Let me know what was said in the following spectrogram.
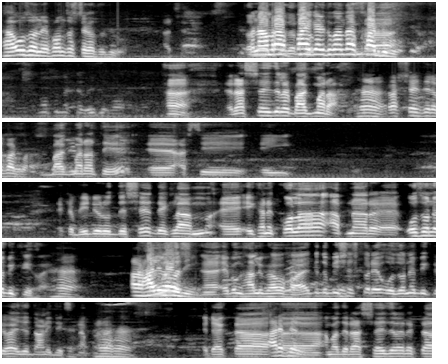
হ্যাঁ ওজনে পঞ্চাশ টাকা তো দিব। আচ্ছা। মানে আমরা পাইকারি দোকানদার ছাড় দিব। হ্যাঁ রাজশাহী জেলার বাগমারা। হ্যাঁ রাজশাহী জেলার বাগমারা। বাগমারাতে আসছে এই একটা ভিডিওর উদ্দেশ্যে দেখলাম এখানে কলা আপনার ওজনে বিক্রি হয়। হ্যাঁ। আর হালি ভাও এবং হালি ভাব হয় কিন্তু বিশেষ করে ওজনে বিক্রি হয় যে দাঁড়িয়ে দেখছেন আপনারা। হ্যাঁ হ্যাঁ। এটা একটা আমাদের রাজশাহী জেলার একটা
